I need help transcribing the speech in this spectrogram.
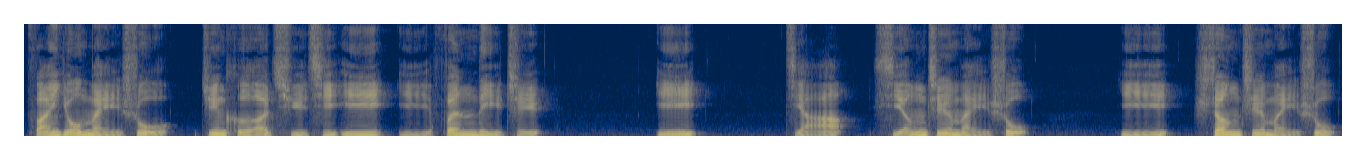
凡有美术，均可取其一以分立之。一甲形之美术，乙生之美术。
